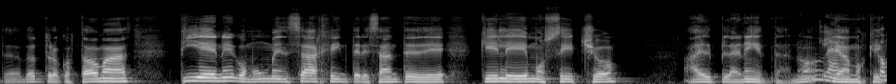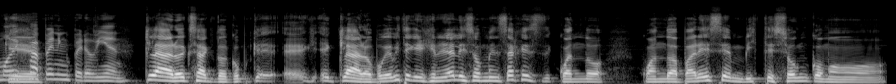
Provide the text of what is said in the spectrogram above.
de otro costado más, tiene como un mensaje interesante de qué le hemos hecho al planeta, ¿no? Claro, Digamos que, como de happening, pero bien. Claro, exacto. que, eh, eh, claro, porque viste que en general esos mensajes cuando, cuando aparecen, viste, son como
